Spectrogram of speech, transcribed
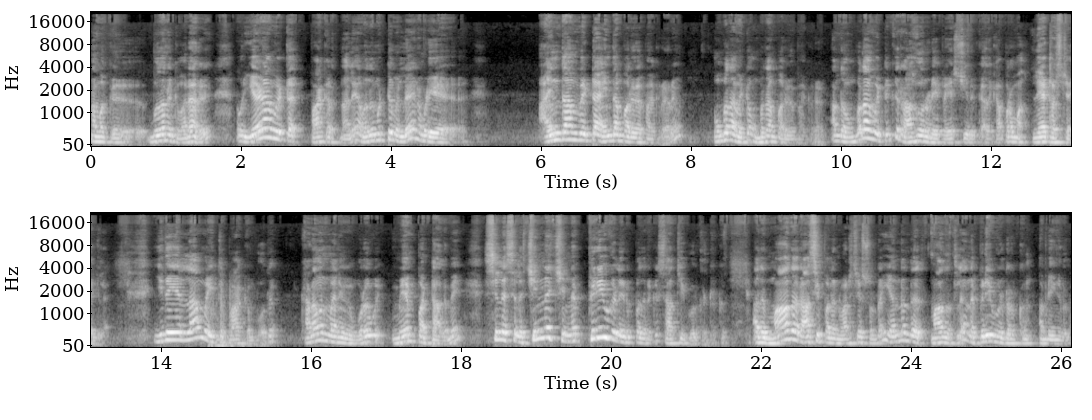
நமக்கு புதனுக்கு வராரு. அவர் ஏழாம் வீட்டை பார்க்கறதுனாலே அது மட்டும் இல்லை நம்முடைய ஐந்தாம் வீட்டை ஐந்தாம் பார்வை பார்க்குறாரு. ஒன்பதாம் வீட்டை ஒன்பதாம் பார்வை பார்க்குறாரு. அந்த ஒன்பதாம் வீட்டுக்கு ராகுவனுடைய பயிற்சி இருக்குது அதுக்கப்புறமா லேட்டர் ஸ்டேஜில் இதையெல்லாம் வைத்து பார்க்கும்போது கணவன் மனைவி உறவு மேம்பட்டாலுமே சில சில சின்ன சின்ன பிரிவுகள் இருப்பதற்கு சாத்தியக்கூறுகள் இருக்குது அது மாத ராசி பலன் வரைச்சே சொல்கிறேன் எந்தெந்த மாதத்தில் அந்த பிரிவுகள் இருக்கும் அப்படிங்கிறது.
